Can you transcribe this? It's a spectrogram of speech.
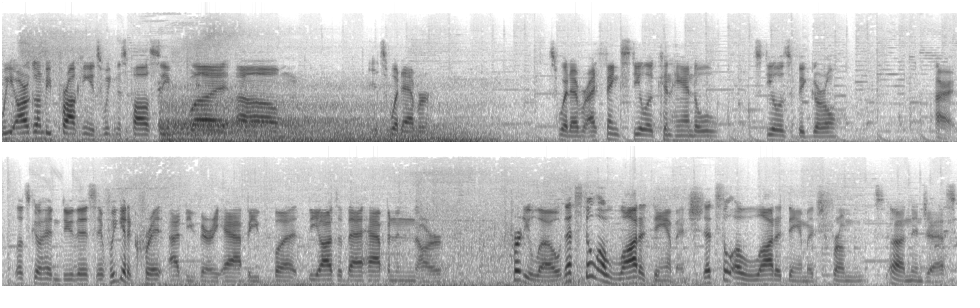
We are going to be proccing its weakness policy, but um, it's whatever. It's whatever. I think Steela can handle. Steel is a big girl. Alright, let's go ahead and do this. If we get a crit, I'd be very happy, but the odds of that happening are pretty low. That's still a lot of damage. That's still a lot of damage from uh, Ninjask.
